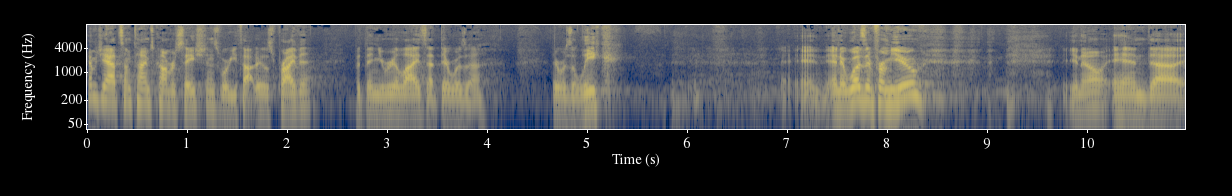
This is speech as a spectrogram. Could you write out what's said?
Haven't you had sometimes conversations where you thought it was private, but then you realize that there was a, there was a leak? and, and it wasn't from you? You know, and, uh,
